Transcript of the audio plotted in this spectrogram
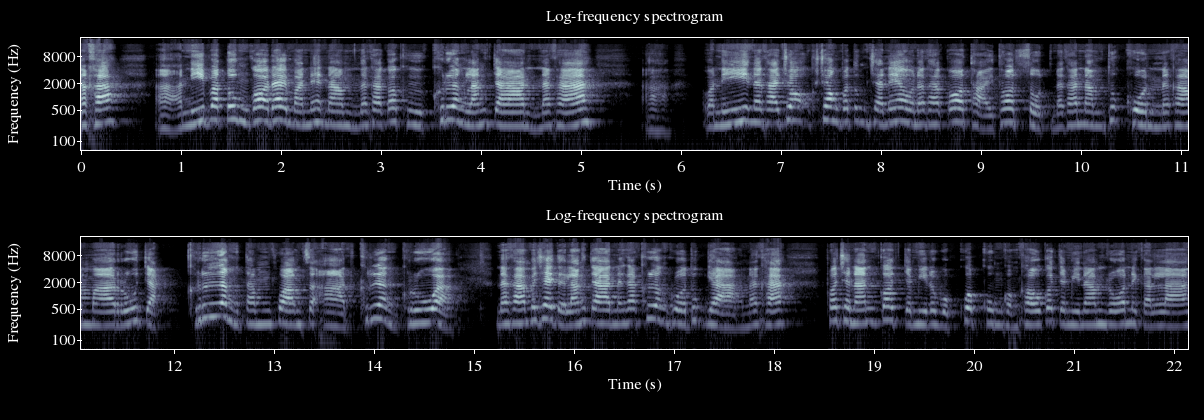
นะคะอันนี้ป้าตุ้มก็ได้มาแนะนำนะคะก็คือเครื่องล้างจานนะคะวันนี้นะคะช่องช่องป้าตุ้มชาแนลนะคะก็ถ่ายทอดสดนะคะนำทุกคนนะคะมารู้จักเครื่องทำความสะอาดเครื่องครัวนะคะไม่ใช่แต่ล้างจานนะคะเครื่องครัวทุกอย่างนะคะ เพราะฉะนั้นก็จะมีระบบควบคุมของเขาก็จะมีน้ำร้อนในการล้าง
